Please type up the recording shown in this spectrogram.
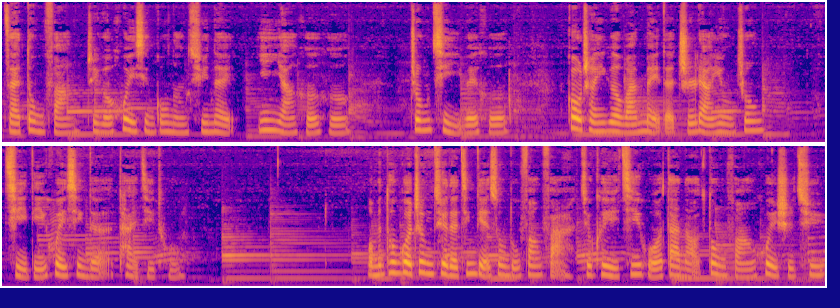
在洞房这个会性功能区内，阴阳和合，中气以为和，构成一个完美的质量用中启迪会性的太极图。我们通过正确的经典诵读方法，就可以激活大脑洞房会识区，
